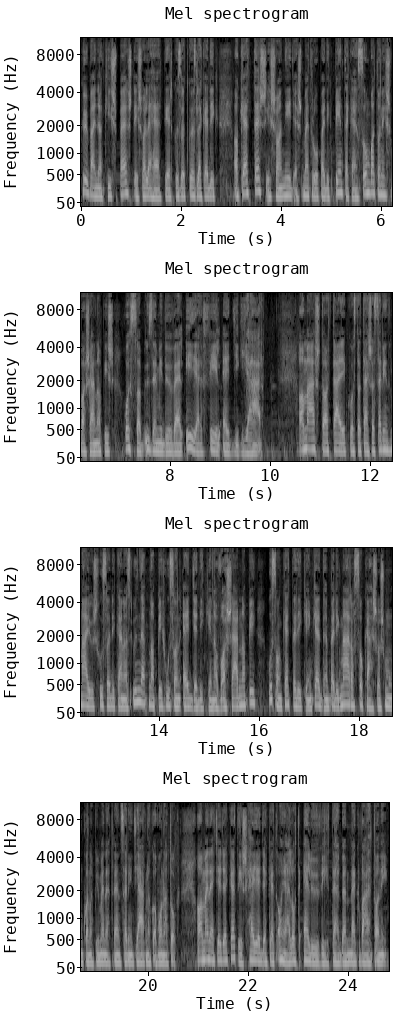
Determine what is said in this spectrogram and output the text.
Kőbánya Kispest és a Lehel tér között közlekedik. A 2-es és a 4-es metró pedig pénteken, szombaton és vasárnap is hosszabb üzemidővel éjjel fél egyig jár. A Start tájékoztatása szerint május 20-án az ünnepnapi, 21-én a vasárnapi, 22-én kedden pedig már a szokásos munkanapi menetrend szerint járnak a vonatok. A menetjegyeket és helyjegyeket ajánlott elővételben megváltani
